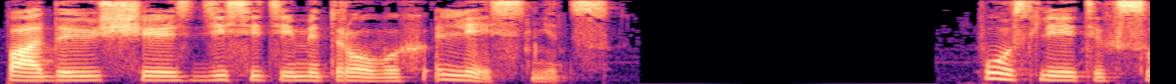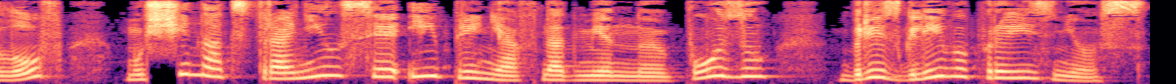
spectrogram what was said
падающее с десятиметровых лестниц. После этих слов мужчина отстранился и, приняв надменную позу, брезгливо произнес.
